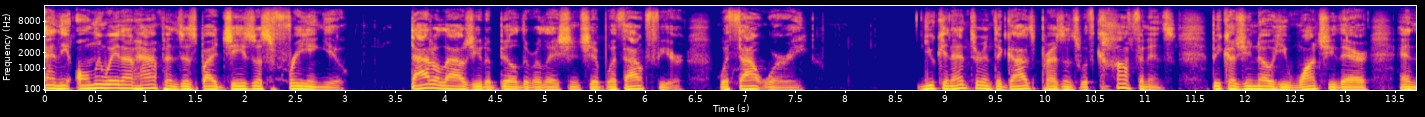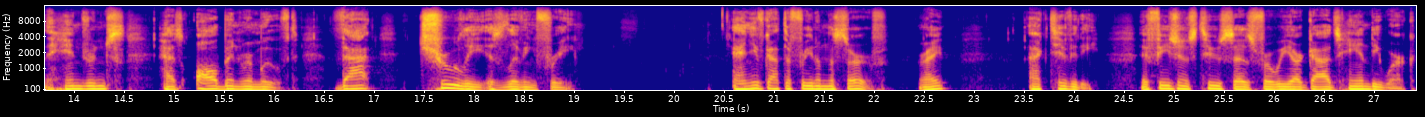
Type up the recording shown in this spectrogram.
And the only way that happens is by Jesus freeing you. That allows you to build the relationship without fear, without worry. You can enter into God's presence with confidence because you know He wants you there and the hindrance has all been removed. That truly is living free. And you've got the freedom to serve, right? activity. Ephesians 2 says, For we are God's handiwork,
